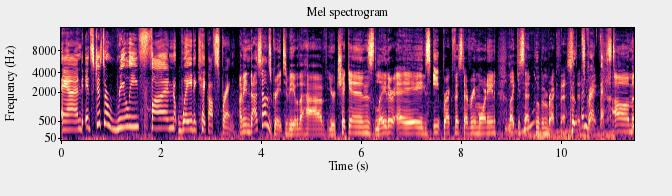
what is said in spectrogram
And it's just a really fun way to kick off spring. I mean, that sounds great to be able to have your chickens lay their eggs, eat breakfast every morning. Like you said, poop and breakfast. Poop It's and great. breakfast. Um,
